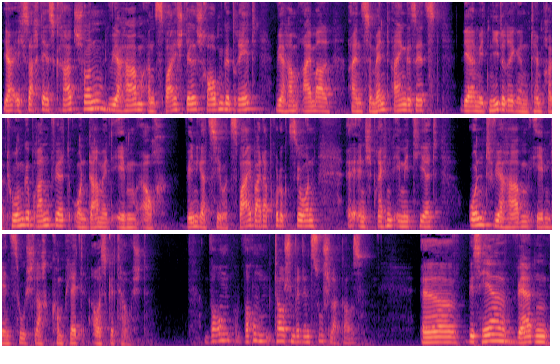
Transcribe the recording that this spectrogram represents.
Ja, ich sagte es gerade schon, wir haben an zwei Stellschrauben gedreht. Wir haben einmal einen Zement eingesetzt, der mit niedrigen Temperaturen gebrannt wird und damit eben auch weniger CO2 bei der Produktion äh, entsprechend emittiert und wir haben eben den Zuschlag komplett ausgetauscht. Warum, warum tauschen wir den Zuschlag aus? Äh, bisher werden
